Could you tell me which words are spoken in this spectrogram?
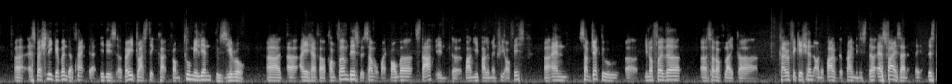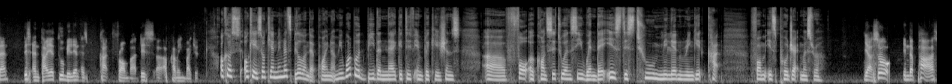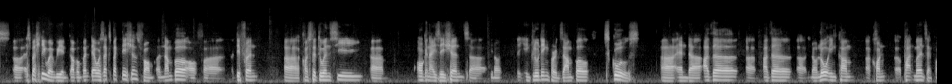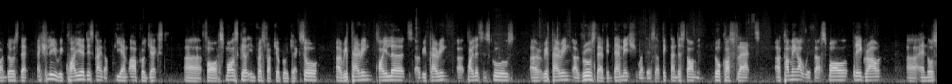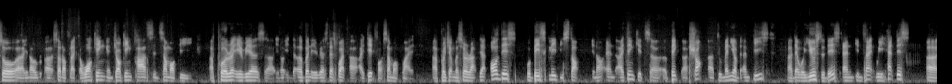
especially given the fact that it is a very drastic cut from two million to zero. Uh, uh, I have uh, confirmed this with some of my former staff in the Bangi Parliamentary Office, and subject to you know further sort of like clarification on the part of the Prime Minister. As far as I understand, this entire 2 million has cut from uh, this uh, upcoming budget. Okay, so, okay, so Kian Ming, let's build on that point. I mean, what would be the negative implications uh, for a constituency when there is this 2 million ringgit cut from its project Mesra? Yeah, so in the past, uh, especially when we in government, there was expectations from a number of uh, different uh, constituency um, organizations, you know, including, for example, schools uh, and uh, other uh, other uh, you know low income uh, con- uh, apartments and condos that actually require this kind of PMR projects for small scale infrastructure projects. So repairing toilets, repairing toilets in schools, repairing roofs that have been damaged when there's a big thunderstorm in low cost flats, coming up with a small playground uh, and also uh, you know uh, sort of like a walking and jogging paths in some of the poorer areas, you know, in the urban areas. That's what I did for some of my project Mesra. Yeah, all this will basically be stopped. You know, and I think it's a, a big shock to many of the MPs that were used to this. And in fact, we had this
